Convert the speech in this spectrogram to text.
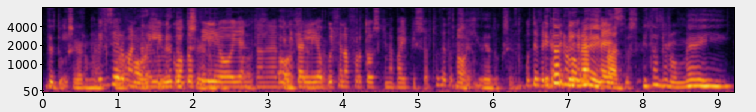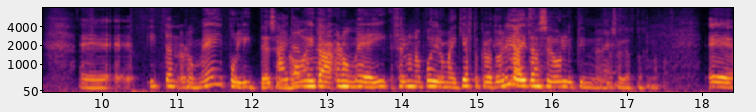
Δεν το ξέρουμε Δεν ξέρουμε αν ήταν ελληνικό το, πλοίο ή αν ήταν από την Ιταλία που ήρθε να φορτώσει και να πάει πίσω. Αυτό δεν το ξέρουμε. Όχι, δεν το ξέρουμε. Ούτε βρήκατε ήταν Ρωμαίοι πάντως. Ήταν Ρωμαίοι, ε, ήταν Ρωμαίοι πολίτες, ενώ ήταν, Ρωμαίοι, θέλω να πω η Ρωμαϊκή Αυτοκρατορία ήταν σε όλη την ναι. Μεσόγειο, αυτό θέλω να πω. Ε,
